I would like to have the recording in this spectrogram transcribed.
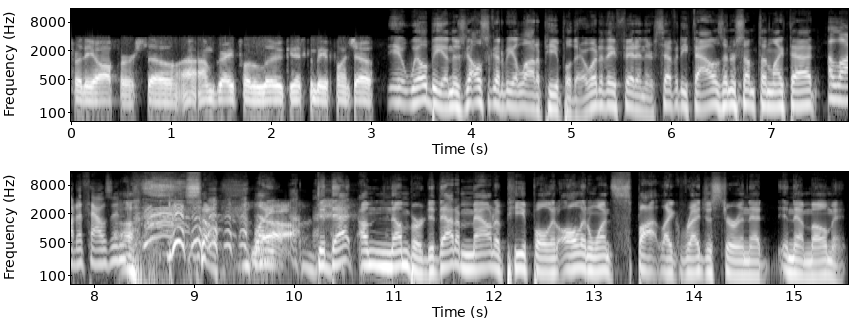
for the offer, so I'm grateful to Luke, and it's going to be a fun show. It will be, and there's also going to be a lot of people there. What do they fit in there? Seventy thousand or something like that. A lot of thousand. Uh, so, like, did that um, number, did that amount of people, and all in one spot, like register in that in that moment?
